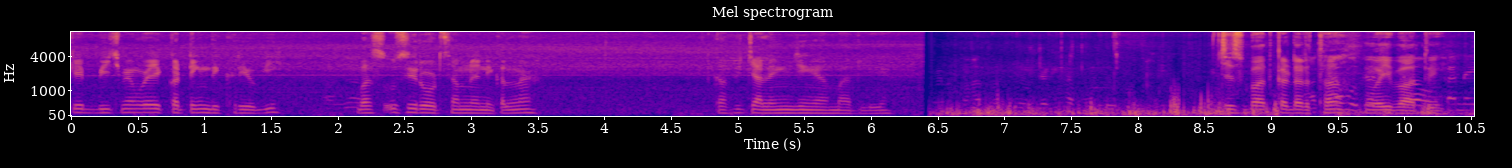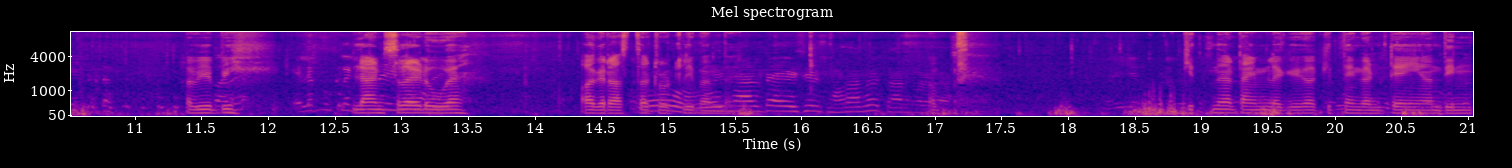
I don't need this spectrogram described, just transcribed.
के बीच में वो एक कटिंग दिख रही होगी। बस उसी रोड से हमने निकलना है। काफ़ी चैलेंजिंग है हमारे लिए। जिस बात का डर था वही बात हुई। अभी अभी लैंडस्लाइड हुआ है। अगर रास्ता टोटली बंद है। अब कितना टाइम लगेगा कितने घंटे या दिन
